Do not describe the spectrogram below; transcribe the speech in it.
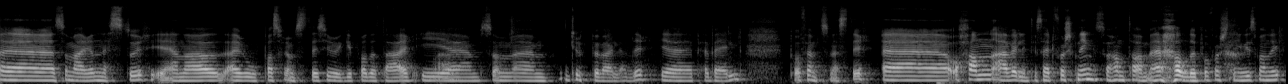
eh, som er en nestor, en av Europas fremste kirurger på dette her, i, eh, som eh, gruppeveileder i eh, PBL på femte semester. Eh, og han er veldig interessert i forskning, så han tar med alle på forskning hvis man vil.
